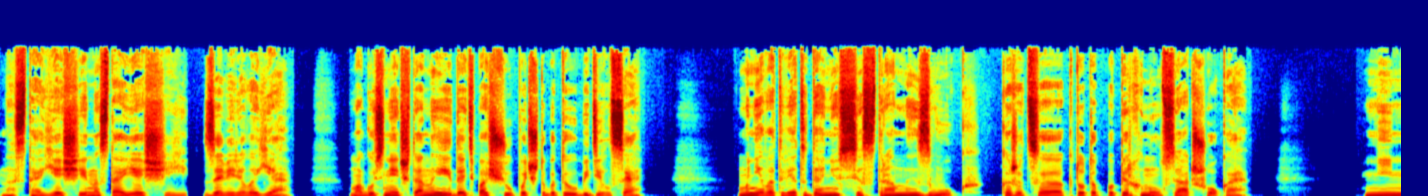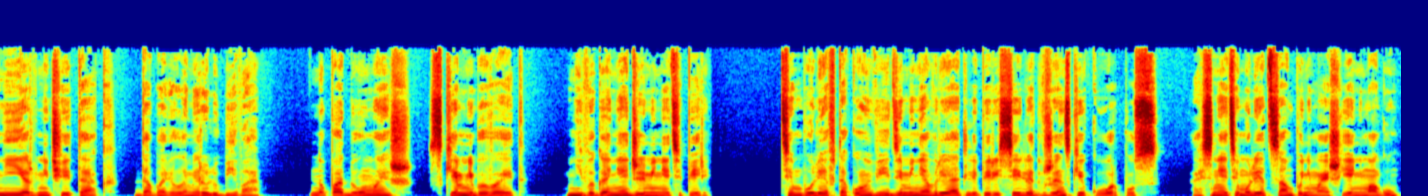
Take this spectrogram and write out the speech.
«Настоящий, настоящий», — заверила я. «Могу снять штаны и дать пощупать, чтобы ты убедился». Мне в ответ донёсся странный звук. Кажется, кто-то поперхнулся от шока. «Не нервничай так», — добавила миролюбиво. «Ну, подумаешь, с кем не бывает. Не выгонять же меня теперь. Тем более в таком виде меня вряд ли переселят в женский корпус. А снять амулет, сам понимаешь, я не могу.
